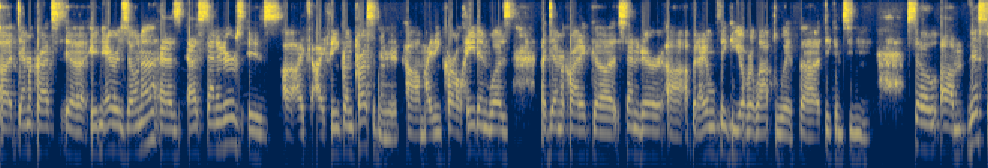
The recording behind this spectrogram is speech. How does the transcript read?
uh, Democrats uh, in Arizona as as senators is, uh, I, I, think, unprecedented. Um, I think Carl Hayden was a Democratic uh, senator, uh, but I don't think he overlapped with uh, Dickon. So um, this,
